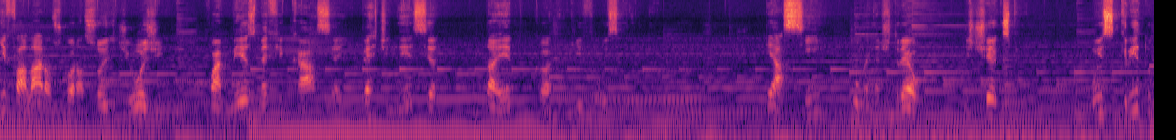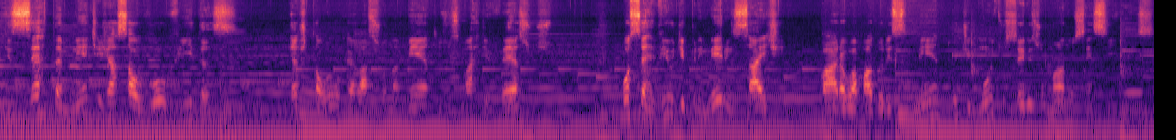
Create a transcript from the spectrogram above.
E falar aos corações de hoje com a mesma eficácia e pertinência da época que foi escrito. É assim o Menestrel de Shakespeare, um escrito que certamente já salvou vidas restaurou relacionamentos os mais diversos, ou serviu de primeiro insight para o amadurecimento de muitos seres humanos sensíveis.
